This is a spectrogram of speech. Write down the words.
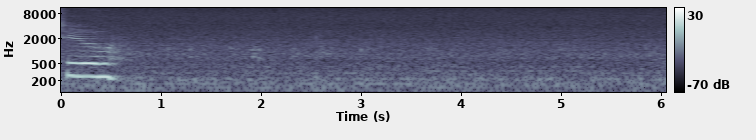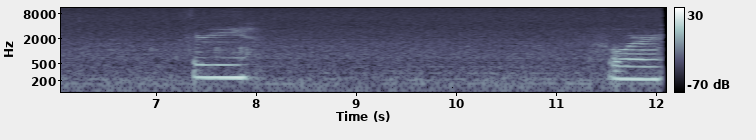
two, three, four,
